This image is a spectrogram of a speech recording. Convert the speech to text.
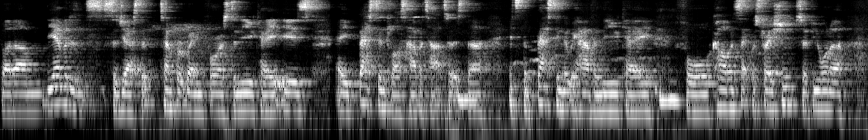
But um, the evidence suggests that temperate rainforest in the UK is a best-in-class habitat. So, it's the it's the best thing that we have in the UK mm-hmm. for carbon sequestration. So, if you want to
